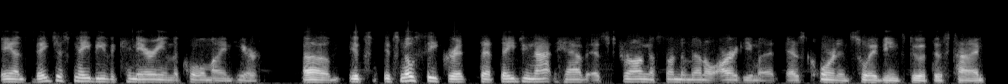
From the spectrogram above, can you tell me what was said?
and they just may be the canary in the coal mine here. Um, it's it's no secret that they do not have as strong a fundamental argument as corn and soybeans do at this time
